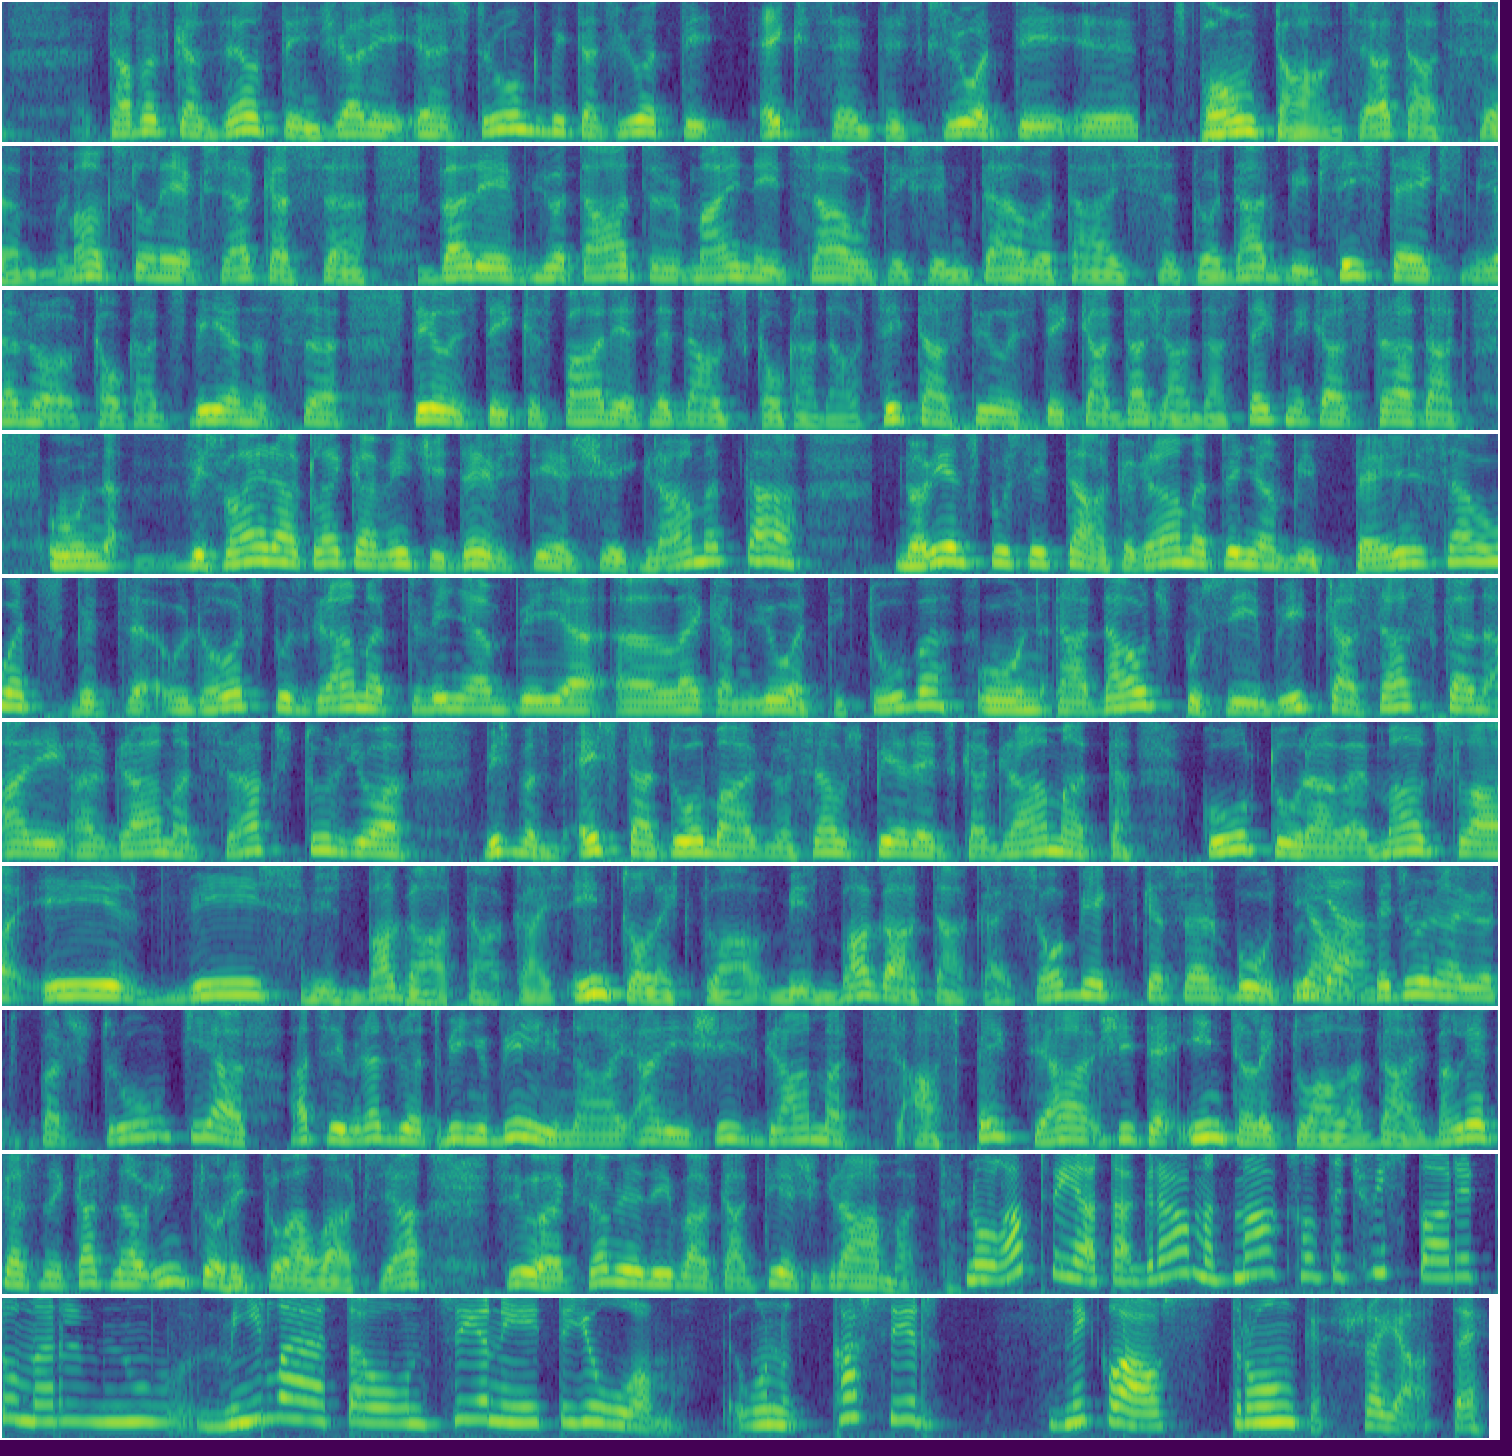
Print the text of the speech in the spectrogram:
Tāpat kā Zeltiņš, arī Strunke bija tāds ļoti ekscentrisks, ļoti spontāns, ja, tāds uh, mākslinieks, ja, kas uh, varēja ļoti ātri mainīt savu tiksim, tēlotājs to darbības izteiksmi, ja no kaut kādas vienas stilistikas pāriet nedaudz kaut kādā citā stilistikā, dažādās tehnikās strādāt. Un visvairāk laikam viņš ir devis tieši grāmatā, No vienas puses ir tā, ka grāmata viņam bija peļņas avots, bet uh, no otras puses grāmata viņam bija uh, laikam ļoti tuva. Tā daudzpusība it kā saskan arī ar grāmatas raksturu, jo vismaz es tā domāju no savas pieredzes, ka grāmata kultūrā vai mākslā ir vis, visbagātākais, intelektuāli visbagātākais objekts, kas var būt. Jā, jā. bet runājot par strunki, jā, acīm redzot, viņu vilināja arī šis grāmatas aspekts, jā, šī intelektuālā daļa. Man liekas, nekas nav intelektuālāks jā, cilvēku sabiedrībā kā tieši grāmata. Nu, Latvijā tā grāmatu māksla taču vispār ir tomēr nu, mīlēta un cienīta joma. Un kas ir Niklaus Strunke šajā te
